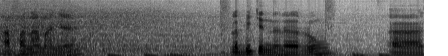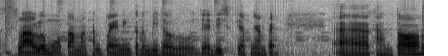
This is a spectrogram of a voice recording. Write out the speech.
apa namanya lebih cenderung uh, selalu mengutamakan planning terlebih dahulu. Jadi setiap nyampe uh, kantor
